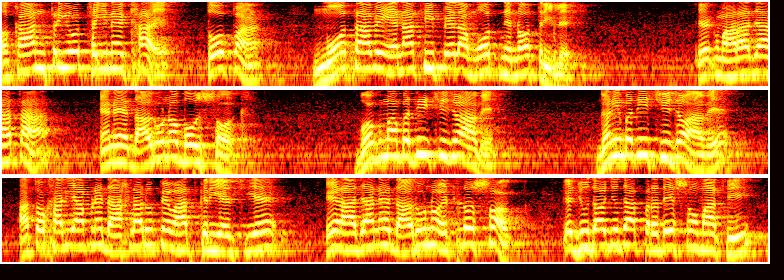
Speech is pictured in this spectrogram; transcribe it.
અકાંત્રીઓ થઈને ખાય, તો પણ મોત આવે એનાથી પહેલાં મોતને નોતરી લે. એક મહારાજા હતા, એને દારૂનો બહુ શોખ. ભોગમાં બધી ચીજો આવે. ઘણી બધી ચીજો આવે. આ તો ખાલી આપણે દાખલા રૂપે વાત કરીએ છીએ. એ રાજાને દારૂનો એટલો શોખ કે જુદા જુદા પ્રદેશોમાંથી,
